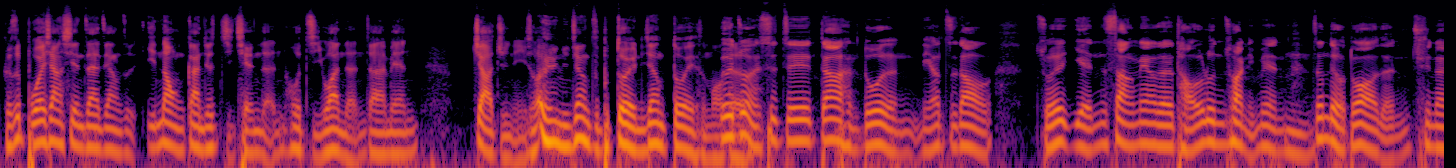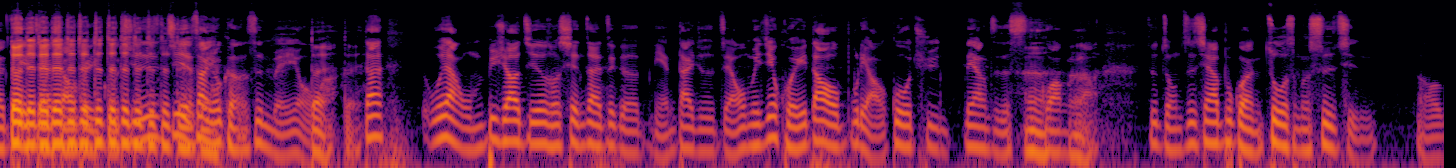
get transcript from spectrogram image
可是不会像现在这样子一弄干就几千人或几万人在那边 judge 你说，哎、你这样子不对，你这样对什么因为重的？点是这些，当然很多人你要知道，所谓言上那样的讨论串里面，嗯，真的有多少人去那对对对对对对对对对对对基本上有可能是没有对嘛。对，我想我们必须要接受说，现在这个年代就是这样，我们已经回到不了过去那样子的时光了。就总之，现在不管做什么事情，哦，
